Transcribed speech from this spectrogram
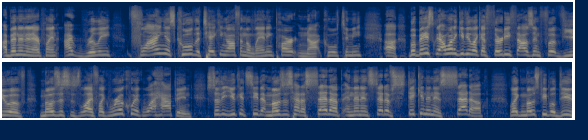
I've been in an airplane. I really flying is cool. The taking off and the landing part, not cool to me. Uh, but basically, I want to give you like a 30,000 foot view of Moses' life. Like, real quick, what happened so that you could see that Moses had a setup, and then instead of sticking in his setup, like most people do,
